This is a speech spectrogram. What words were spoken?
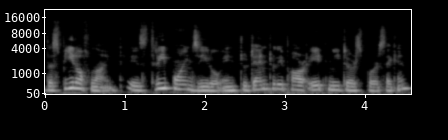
the speed of light, is 3.0 into 10 to the power 8 meters per second,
